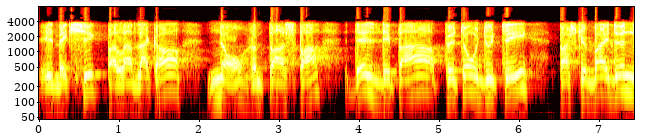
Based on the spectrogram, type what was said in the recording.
et le Mexique, parlant de l'accord? Non, je ne pense pas. Dès le départ, peut-on douter parce que Biden,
